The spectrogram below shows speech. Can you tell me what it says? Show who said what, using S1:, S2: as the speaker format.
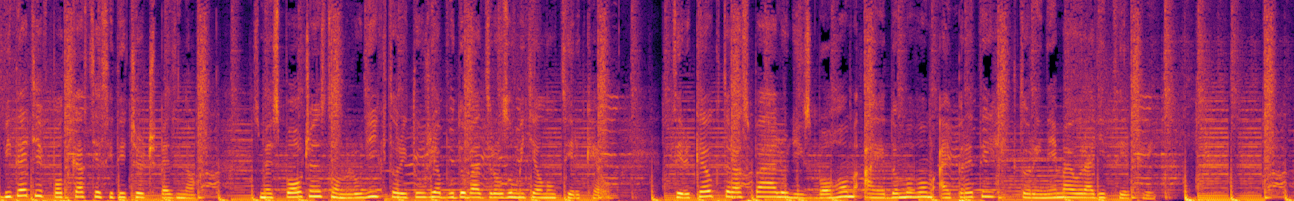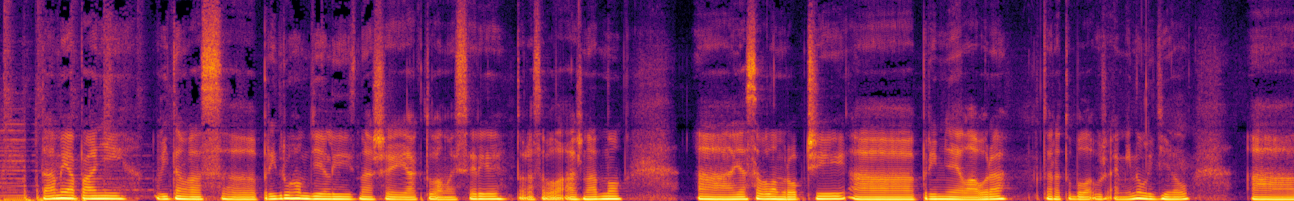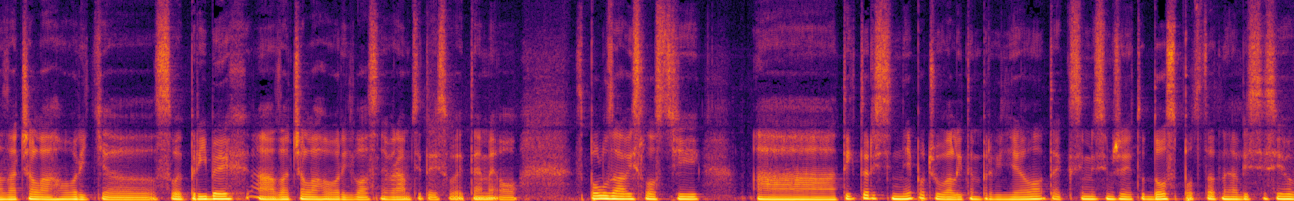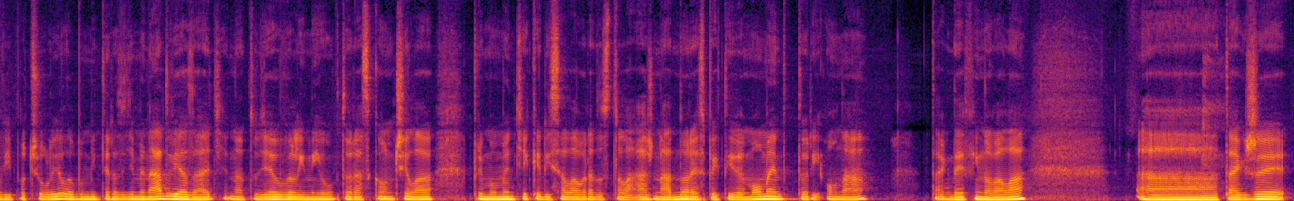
S1: Vítajte v podcaste City Church Pezno. Sme spoločenstvom ľudí, ktorí túžia budovať zrozumiteľnú církev. Církev, ktorá spája ľudí s Bohom a je domovom aj pre tých, ktorí nemajú radi církvy.
S2: Dámy a páni, vítam vás e, pri druhom dieli z našej aktuálnej série, ktorá sa volá Až na dno. A ja sa volám Robči a pri mne je Laura, ktorá tu bola už aj minulý diel a začala hovoriť e, svoj príbeh a začala hovoriť vlastne v rámci tej svojej téme o spoluzávislosti a tí, ktorí ste nepočúvali ten prvý diel, tak si myslím, že je to dosť podstatné, aby ste si ho vypočuli, lebo my teraz ideme nadviazať na tú dejovú líniu, ktorá skončila pri momente, kedy sa Laura dostala až na dno, respektíve moment, ktorý ona tak definovala. A, takže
